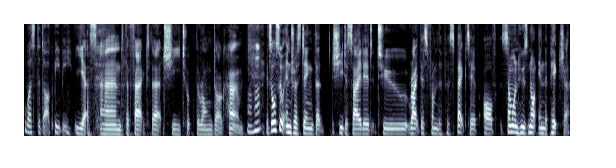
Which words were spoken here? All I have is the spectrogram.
was the dog BB. Yes, and the fact that she took the wrong dog home. It's also interesting that she decided to write this from the perspective of someone who's not in the picture.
